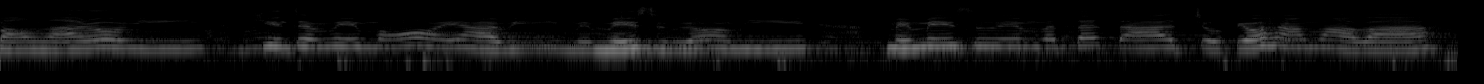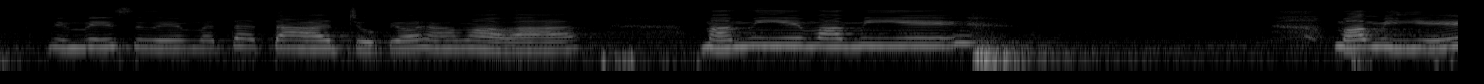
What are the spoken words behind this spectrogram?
မောင်လာတော့မီရှင်တမေမောရပြီမေမေစုတော့မီမေမေစုရင်မတက်တာကြိုပြောထားမှာပါမေမေစုရင်မတက်တာကြိုပြောထားမှာပါမမီရေမမီရေမမီရေ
